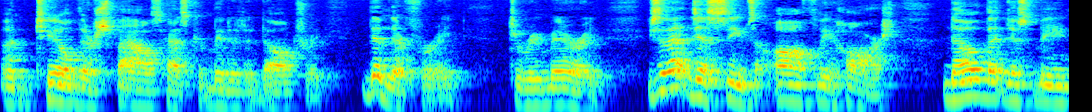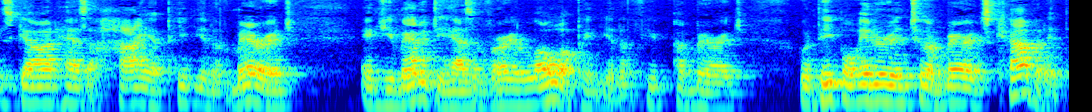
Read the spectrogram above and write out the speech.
until their spouse has committed adultery. Then they're free to remarry. You see, that just seems awfully harsh. No, that just means God has a high opinion of marriage and humanity has a very low opinion of, of marriage when people enter into a marriage covenant,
